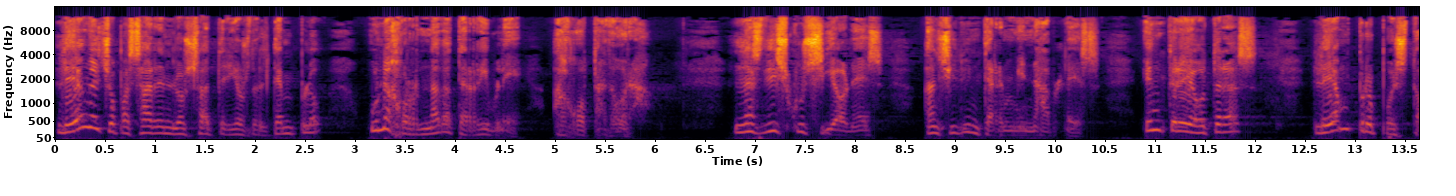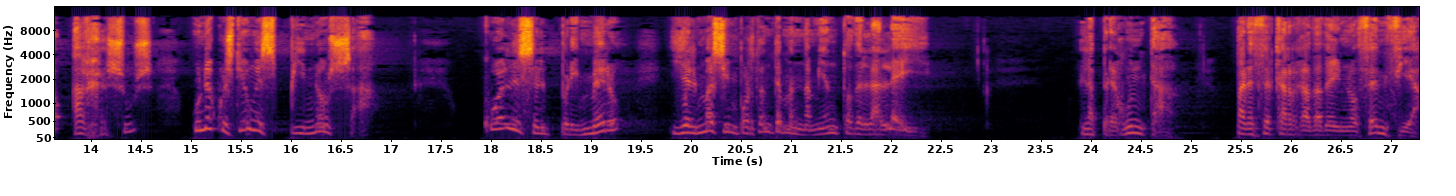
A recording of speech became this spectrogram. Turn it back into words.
le han hecho pasar en los atrios del templo una jornada terrible, agotadora. Las discusiones han sido interminables. Entre otras, le han propuesto a Jesús una cuestión espinosa. ¿Cuál es el primero y el más importante mandamiento de la ley. La pregunta parece cargada de inocencia,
